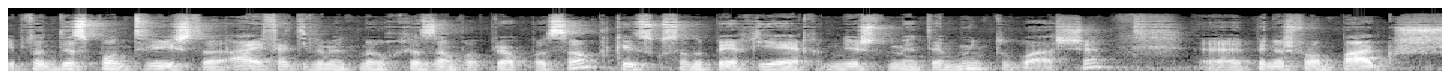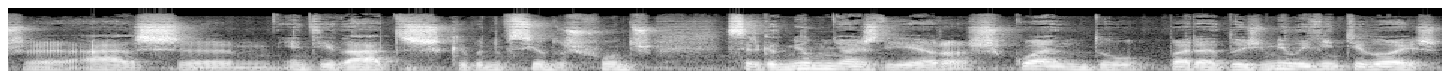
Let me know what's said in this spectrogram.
e, portanto, desse ponto de vista, há efetivamente uma razão para preocupação, porque a execução do PRR neste momento é muito baixa. Eh, apenas foram pagos eh, às entidades que beneficiam dos fundos cerca de mil milhões de euros, quando para 2022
